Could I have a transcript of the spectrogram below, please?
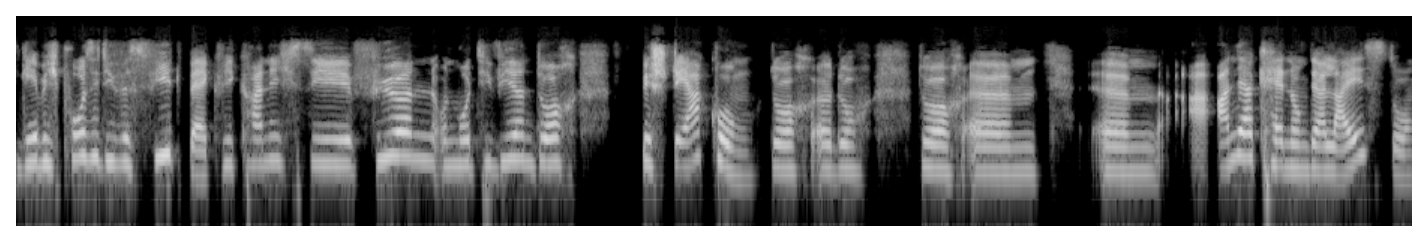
gebe ich positives Feedback? Wie kann ich sie führen und motivieren durch Bestärkung, durch, äh, durch, durch ähm, ähm, Anerkennung der Leistung?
